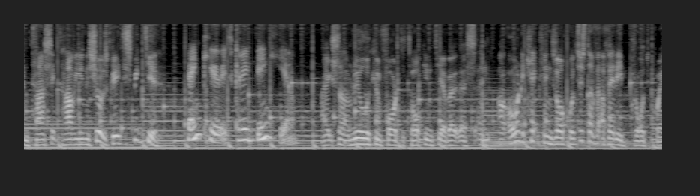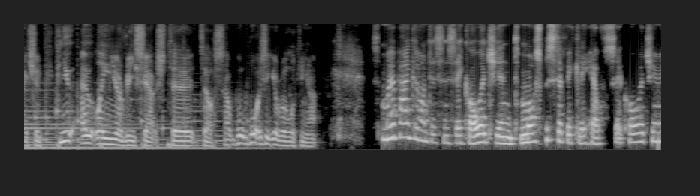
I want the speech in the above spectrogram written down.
fantastic to have you in the show. It's great to speak to you. Thank you. It's great being here. Excellent. I'm really looking forward to talking to you about this. And I, want to kick things off with just a, a, very broad question. Can you outline your research to, to us? What, what is it you were looking at? My background is in psychology and more specifically health psychology,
